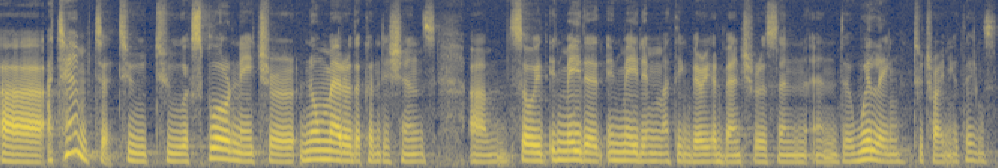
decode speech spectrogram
attempt to, to explore nature, no matter the conditions. Um, so it, it, made it, it made him, I think, very adventurous and, and uh, willing to try new things.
